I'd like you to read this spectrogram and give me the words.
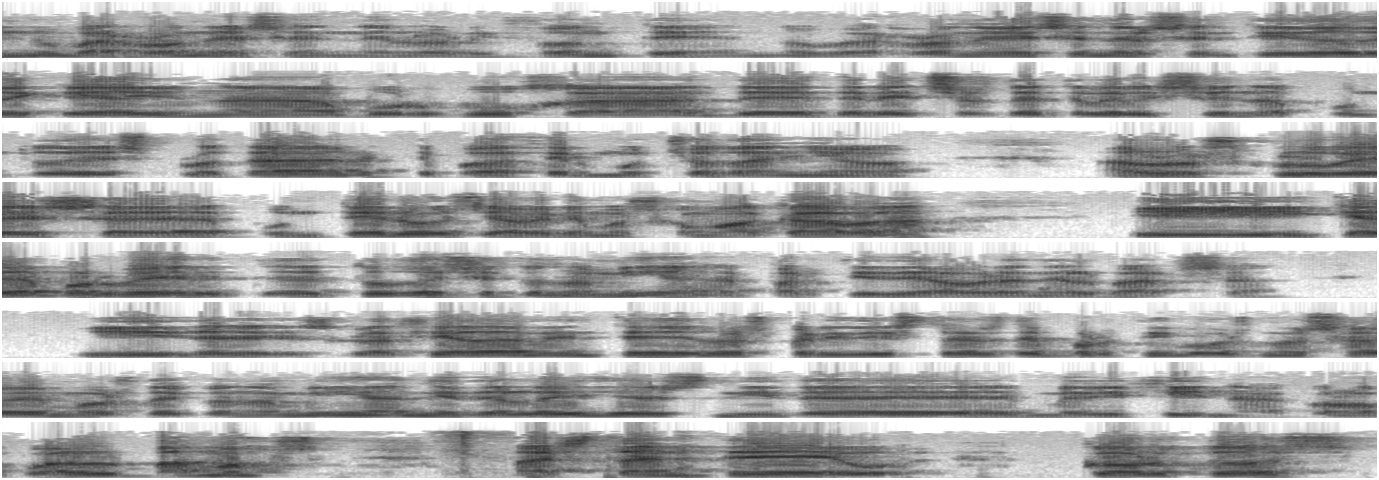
nubarrones en el horizonte, nubarrones en el sentido de que hay una burbuja de derechos de televisión a punto de explotar, que puede hacer mucho daño a los clubes eh, punteros, ya veremos cómo acaba, y queda por ver, eh, todo es economía a partir de ahora en el Barça y desgraciadamente los periodistas deportivos no sabemos de economía, ni de leyes, ni de medicina, con lo cual vamos bastante cortos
